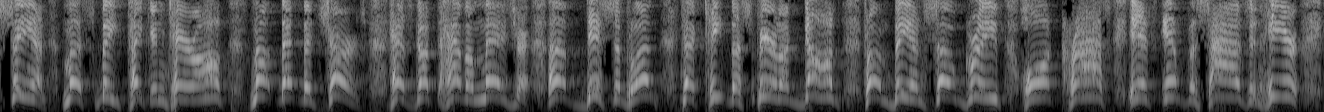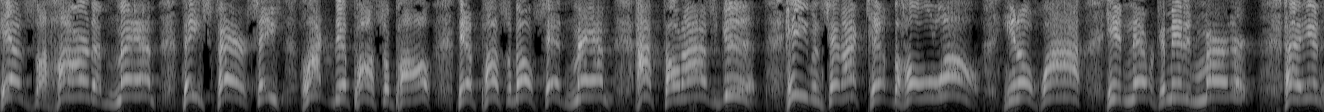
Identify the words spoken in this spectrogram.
sin must be taken care of, not that that the church has got to have a measure of discipline to keep the Spirit of God from being so grieved. What Christ is emphasizing here is the heart of man. These Pharisees, like the Apostle Paul, the Apostle Paul said, Man, I thought I was good. He even said, I kept the whole law. You know why? He had never committed murder. Uh,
